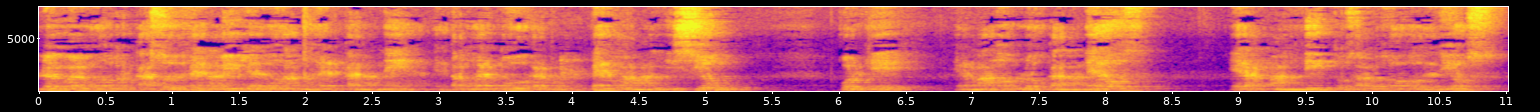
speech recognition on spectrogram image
Luego vemos otro caso de fe en la Biblia de una mujer cananea. Esta mujer tuvo que romper la maldición, porque, hermanos, los cananeos eran malditos a los ojos de Dios,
